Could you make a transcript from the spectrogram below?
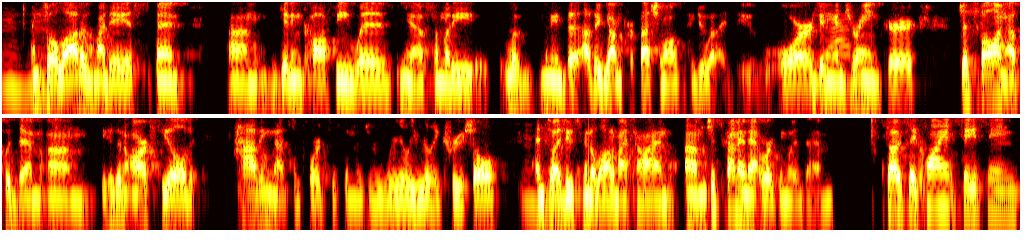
Mm-hmm. And so a lot of my day is spent um, getting coffee with you know somebody, many of the other young professionals who do what I do, or getting yeah. a drink, or just following up with them um, because in our field, having that support system is really, really crucial. Mm-hmm. And so I mm-hmm. do spend a lot of my time um, just kind of networking with them. So I would say client facing,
